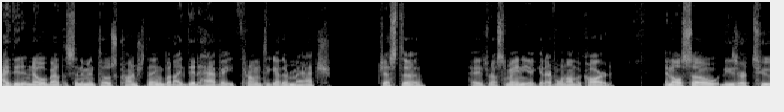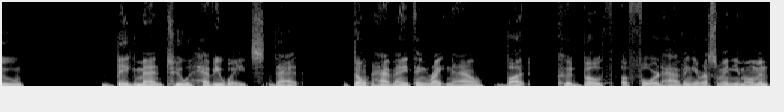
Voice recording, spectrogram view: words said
I didn't know about the cinnamon toast crunch thing, but I did have a thrown together match just to, hey, it's WrestleMania, get everyone on the card. And also, these are two big men, two heavyweights that don't have anything right now, but could both afford having a WrestleMania moment.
